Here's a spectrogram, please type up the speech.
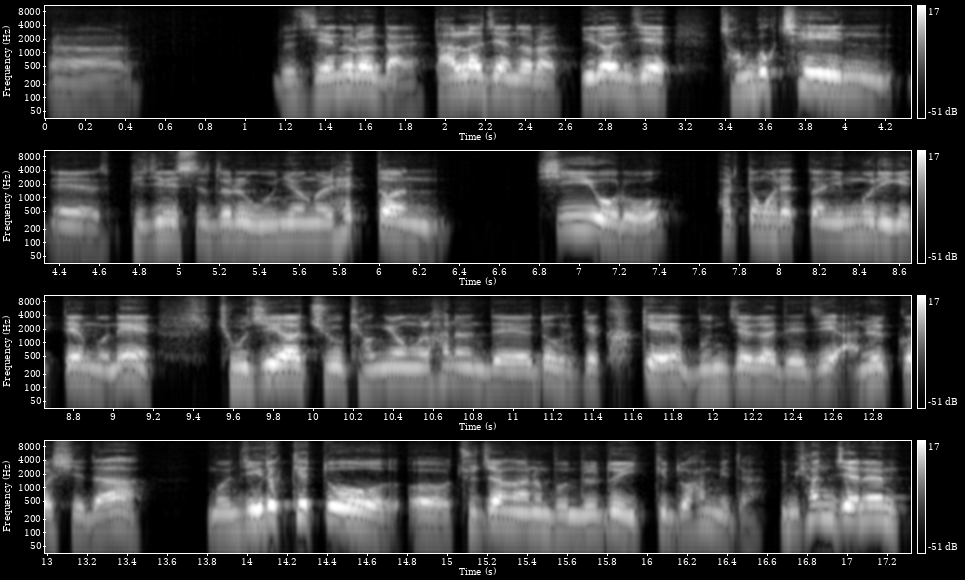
어, 제너럴 달, 달러 제너럴 이런 이제 전국 체인의 비즈니스들을 운영을 했던 CEO로 활동을 했던 인물이기 때문에 조지아 주 경영을 하는 데에도 그렇게 크게 문제가 되지 않을 것이다. 뭐 이제 이렇게 또 어, 주장하는 분들도 있기도 합니다. 지금 현재는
